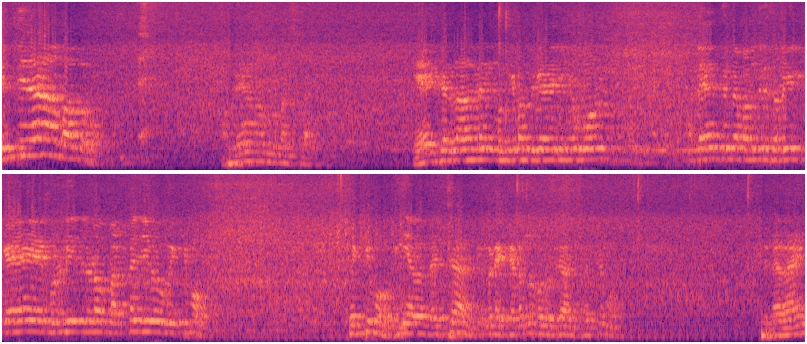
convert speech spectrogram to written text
എന്തിനാണ് ആ ബാന്ധവം അവിടെയാണ് നമ്മൾ മനസ്സിലാക്കുന്നത് ഏകനാഥൻ മുഖ്യമന്ത്രിയായിരിക്കുമ്പോൾ അദ്ദേഹത്തിന്റെ മന്ത്രിസഭയിൽ കെ എ മുരളീധരനോ പത്മജിയോ വയ്ക്കുമോ വയ്ക്കുമോ ഇനി അത് വെച്ചാൽ ഇവിടെ കിടന്നു കൊടുക്കാൻ പറ്റുമോ? പിണറായി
